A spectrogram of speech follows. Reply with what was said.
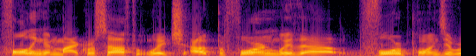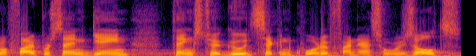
falling on Microsoft, which outperformed with a 4.05% gain thanks to a good second quarter financial results.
